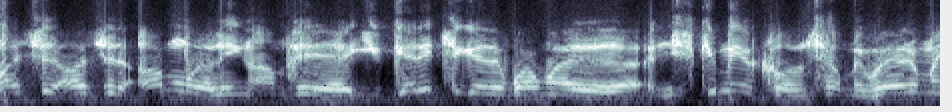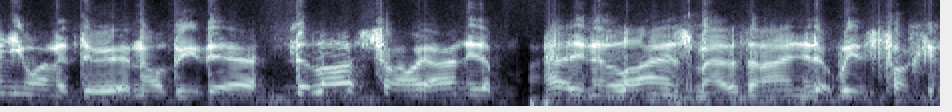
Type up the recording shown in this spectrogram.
I said, I said, I'm willing, I'm here. You get it together one way or the other, and just give me a call and tell me where and when you want to do it, and I'll be there. The last time I ended up in a lion's mouth, and I ended up with fucking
